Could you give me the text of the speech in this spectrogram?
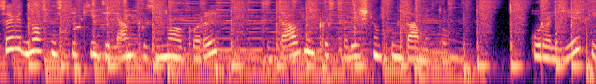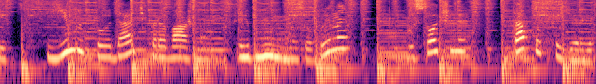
Це відносно стійкі ділянки земної кори з давнім кристалічним фундаментом. У рельєфі їм відповідають переважно рівнини низовини, височини та плоскогір'я.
